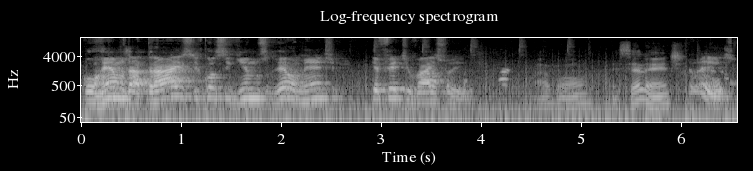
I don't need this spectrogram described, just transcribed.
corremos atrás e conseguimos realmente efetivar isso aí. Tá bom, excelente. Então é isso.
